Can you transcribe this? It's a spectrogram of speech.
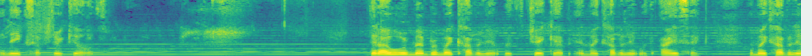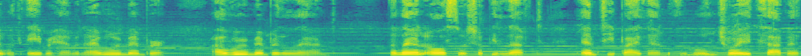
and they accept their guilt. That I will remember my covenant with Jacob, and my covenant with Isaac, and my covenant with Abraham, and I will remember, I will remember the land. The land also shall be left empty by them, and will enjoy its Sabbath,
